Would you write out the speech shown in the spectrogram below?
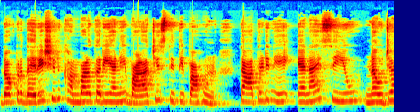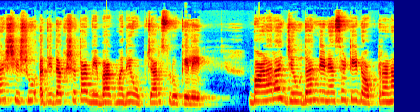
डॉक्टर धैर्यशील खंबाळकर यांनी बाळाची स्थिती पाहून तातडीने एन आय सी यू नवजात शिशु अतिदक्षता विभागमध्ये उपचार सुरू केले. बाळाला जीवदान देण्यासाठी डॉक्टरांना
